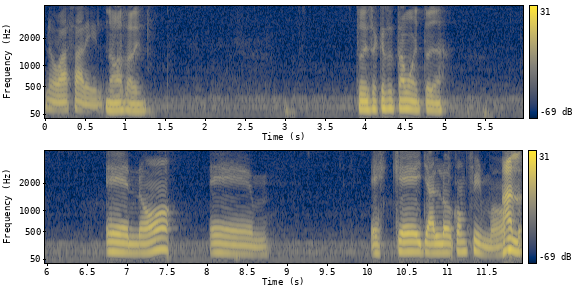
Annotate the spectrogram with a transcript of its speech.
No va a salir. No va a salir. Tú dices que se está muerto ya. Eh, no. em, es que ya lo confirmó. Ah, lo,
